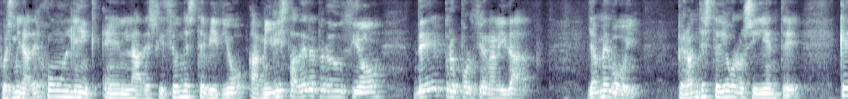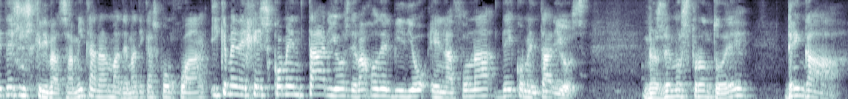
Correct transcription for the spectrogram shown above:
pues mira, dejo un link en la descripción de este vídeo a mi lista de reproducción de proporcionalidad. Ya me voy, pero antes te digo lo siguiente, que te suscribas a mi canal Matemáticas con Juan y que me dejes comentarios debajo del vídeo en la zona de comentarios. Nos vemos pronto, ¿eh? ¡Venga!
